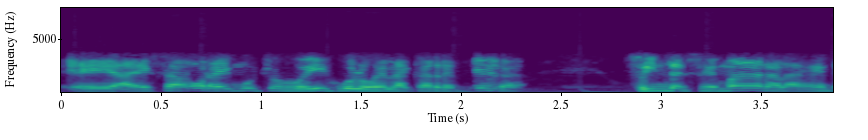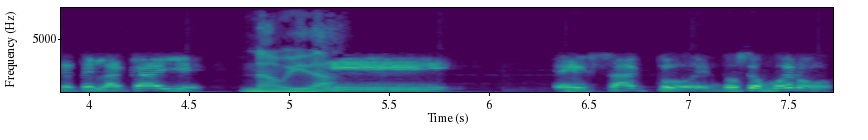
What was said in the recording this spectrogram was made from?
eh, a esa hora hay muchos vehículos en la carretera, fin de semana, la gente está en la calle. Navidad. Y exacto, entonces bueno,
